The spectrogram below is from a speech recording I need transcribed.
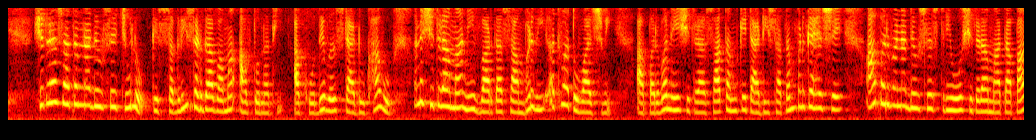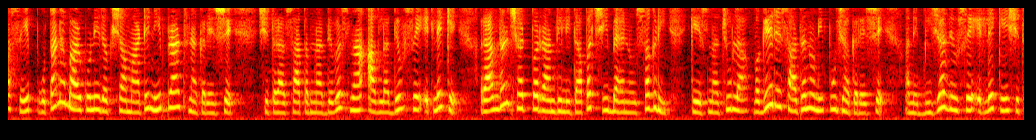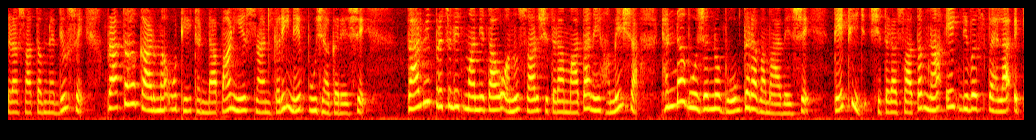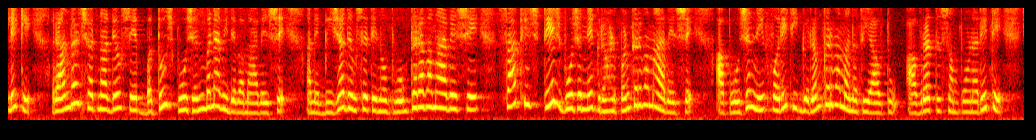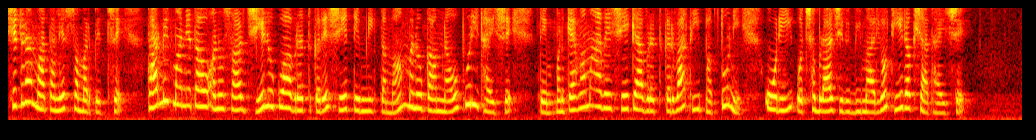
શીતળા સાતમના દિવસે ચૂલો કે સગડી સળગાવવામાં આવતો નથી. આખો દિવસ ટાઢું ખાવું અને શીતળામાની વાર્તા સાંભળવી અથવા તો વાંચવી. આ પર્વને શીતળા સાતમ કે ટાઢી સાતમ પણ કહે છે. આ પર્વના દિવસે સ્ત્રીઓ શીતળા માતા પાસે પોતાના બાળકોની રક્ષા માટેની પ્રાર્થના કરે છે. શીતળા સાતમના દિવસના આગલા દિવસે એટલે કે રાંધણ છઠ પર રાંધી લીધા પછી બહેનો સગડી ગેસના ચૂલા વગેરે સાધનોની પૂજા કરે છે. અને બીજા દિવસે એટલે કે શીતળા સાતમના દિવસે પ્રાતઃકાળમાં ઉઠી ઠંડા પાણીએ સ્નાન કરીને પૂજા કરે છે. ધાર્મિક પ્રચલિત માન્યતાઓ અનુસાર શીતળા માતાને હંમેશા ઠંડા ભોજનનો ભોગ ધરાવવામાં આવે છે. તેથી જ શીતળા સાતમના એક દિવસ પહેલા એટલે કે રાંધણ છઠના દિવસે બધું જ ભોજન બનાવી દેવામાં આવે છે અને બીજા દિવસે તેનો ભોગ ધરાવવામાં આવે છે. સાથે જ તે જ ભોજનને ગ્રહણ પણ કરવામાં આવે છે. આ ભોજનને ફરીથી ગરમ કરવામાં નથી આવતું. આ વ્રત સંપૂર્ણ રીતે શીતળા માતાને સમર્પિત છે. ધાર્મિક માન્યતાઓ અનુસાર જે લોકો આ વ્રત કરે છે, તેમની તમામ મનોકામનાઓ પૂરી થાય છે. તેમ પણ કહેવામાં આવે છે કે આ વ્રત કરવાથી ભક્તોની ઓરી ઓછબડા જેવી બીમારીઓથી રક્ષા થાય છે.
